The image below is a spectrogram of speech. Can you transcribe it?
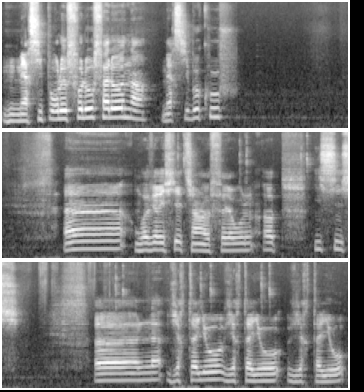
Merci pour le follow Fallon, merci beaucoup. Euh, on va vérifier, tiens, Firewall, hop, ici. Virtaio, Virtaio, Virtaio.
